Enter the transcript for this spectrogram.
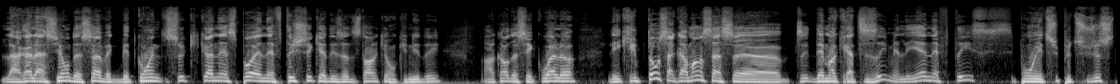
la relation de ça avec Bitcoin. Ceux qui connaissent pas NFT, je sais qu'il y a des auditeurs qui n'ont aucune idée encore de c'est quoi là. Les cryptos, ça commence à se démocratiser, mais les NFT, c'est pointu. Peux-tu juste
